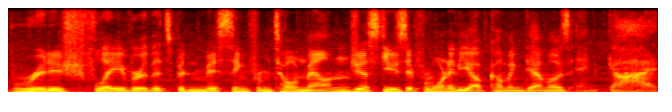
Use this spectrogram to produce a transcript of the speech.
British flavor that's been missing from Tone Mountain. Just use it for one of the upcoming demos and god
